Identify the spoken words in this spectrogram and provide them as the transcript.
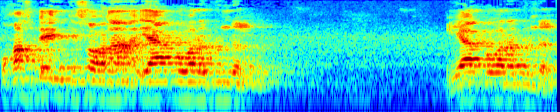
ku xas denc soxna yaa ko war a dundal yaa ko war a dundal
